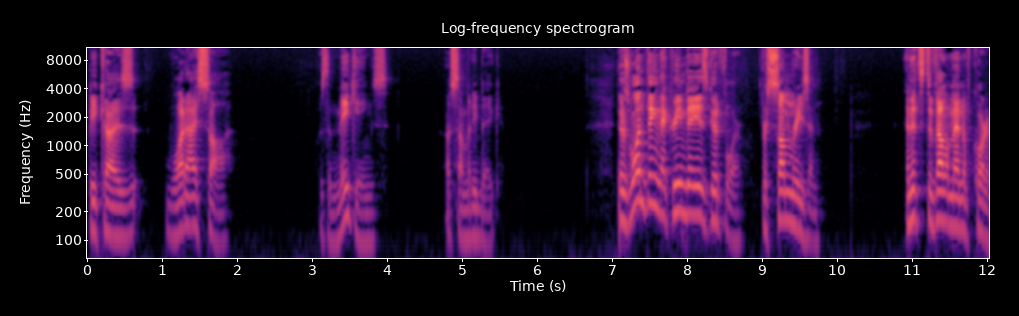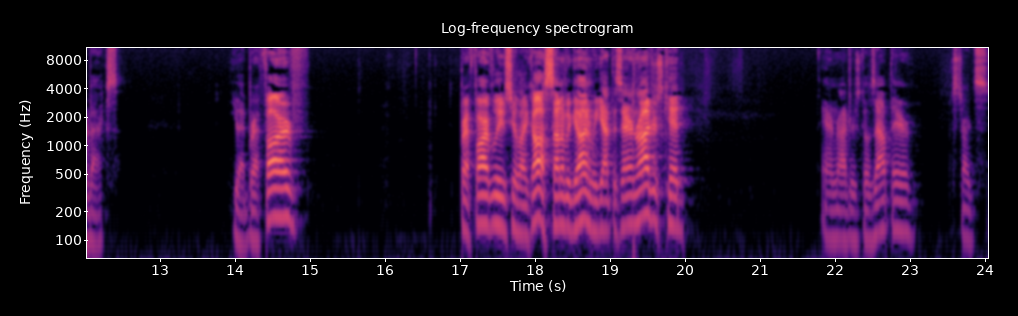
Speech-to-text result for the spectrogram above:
Because what I saw was the makings of somebody big. There's one thing that Green Bay is good for, for some reason, and it's development of quarterbacks. You had Brett Favre. Brett Favre leaves, you're like, oh, son of a gun, we got this Aaron Rodgers kid. Aaron Rodgers goes out there, starts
